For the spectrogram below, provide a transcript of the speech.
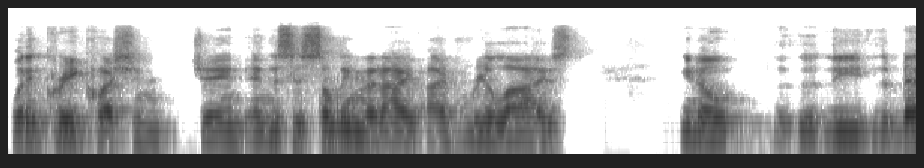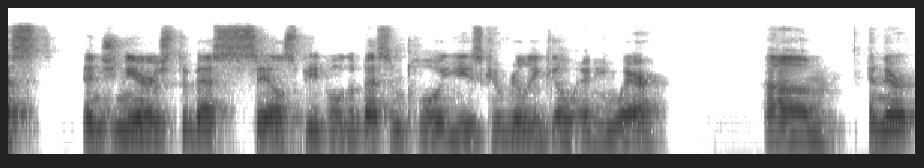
What a great question, Jane. And this is something that I, I've realized, you know, the, the, the best engineers, the best salespeople, the best employees could really go anywhere. Um, and there,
